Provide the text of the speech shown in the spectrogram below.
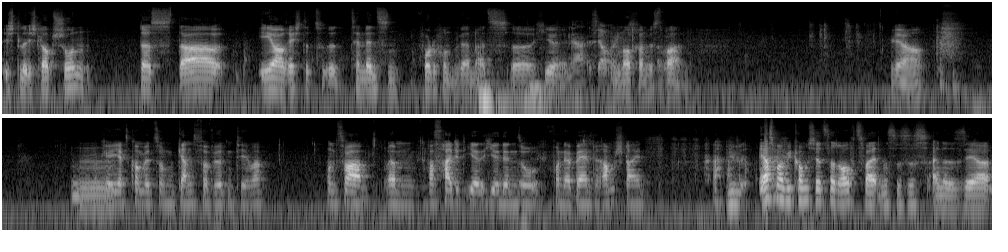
ich, ich glaube schon dass da eher rechte Tendenzen vorgefunden werden als äh, hier in, ja, ist ja auch in Nordrhein-Westfalen Ja. Mm, Okay, jetzt kommen wir zum ganz verwirrten Thema. Und zwar, ähm, was haltet ihr hier denn so von der Band Rammstein? Wie, erstmal, wie kommst du jetzt da drauf? Zweitens, es ist eine sehr.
